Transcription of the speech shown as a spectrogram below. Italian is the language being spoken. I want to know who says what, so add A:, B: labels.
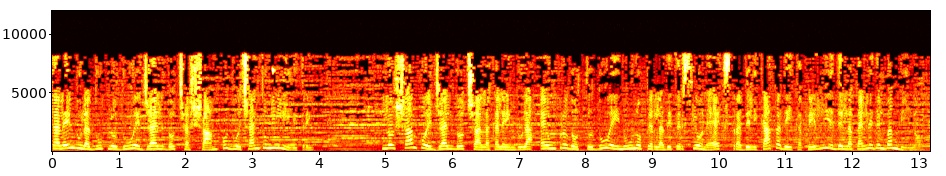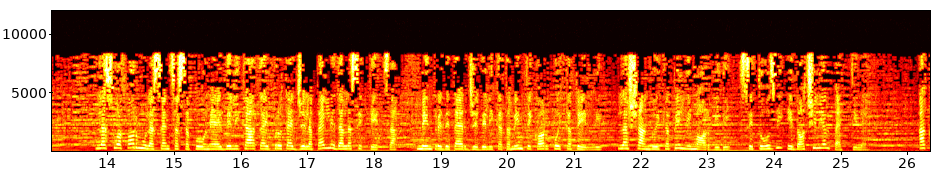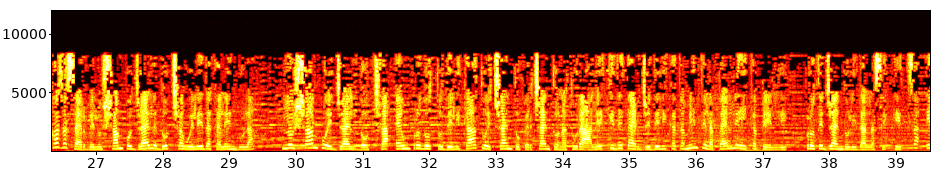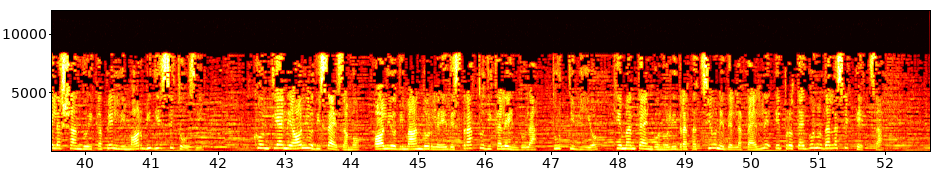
A: Calendula Duplo 2 Gel Doccia Shampoo 200 ml. Lo shampoo e gel doccia alla calendula è un prodotto 2 in 1 per la detersione extra delicata dei capelli e della pelle del bambino. La sua formula senza sapone è delicata e protegge la pelle dalla secchezza, mentre deterge delicatamente corpo e capelli, lasciando i capelli morbidi, setosi e docili al pettine. A cosa serve lo shampoo gel doccia Weleda Calendula? Lo shampoo e gel doccia è un prodotto delicato e 100% naturale che deterge delicatamente la pelle e i capelli, proteggendoli dalla secchezza e lasciando i capelli morbidi e setosi. Contiene olio di sesamo, olio di mandorle ed estratto di calendula, tutti bio, che mantengono l'idratazione della pelle e proteggono dalla secchezza.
